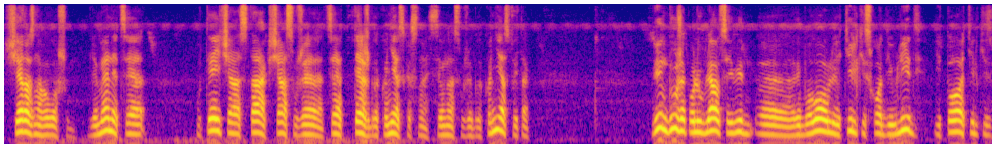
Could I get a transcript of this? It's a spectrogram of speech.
Ще раз наголошую, для мене це у той час так, зараз вже це теж браконьєрська снасть, це у нас вже браконьєрство і так. Він дуже полюбляв цей вид е, риболовлі, тільки сходив лід, і то тільки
